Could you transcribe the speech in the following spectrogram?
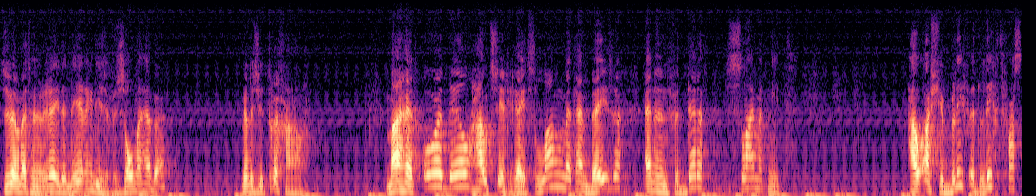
Ze willen met hun redeneringen die ze verzonnen hebben, willen ze je terughalen. Maar het oordeel houdt zich reeds lang met hen bezig en hun verderf sluimert niet. Hou alsjeblieft het licht vast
